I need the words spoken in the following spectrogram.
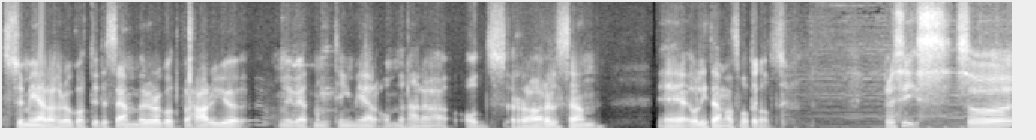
summera hur det har gått i december, hur det har gått för Harry, om vi vet någonting mer om den här oddsrörelsen eh, och lite annat smått och gott. Precis. Så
